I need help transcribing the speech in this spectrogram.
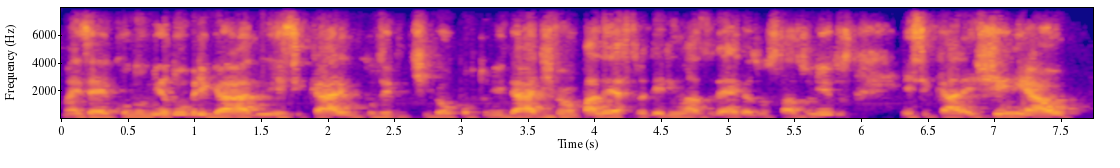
mas é a Economia do Obrigado. Esse cara, inclusive, tive a oportunidade de ver uma palestra dele em Las Vegas, nos Estados Unidos. Esse cara é genial.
